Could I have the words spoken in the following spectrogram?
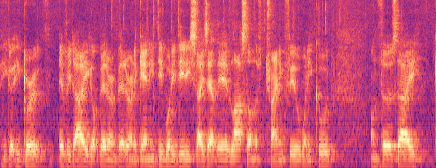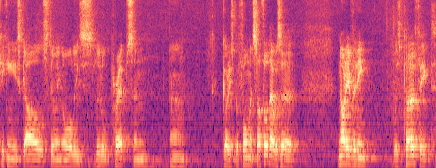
he got he grew every day. He got better and better. And again, he did what he did. He stays out there last on the training field when he could on Thursday, kicking his goals, doing all his little preps, and um, got his performance. So I thought that was a not everything was perfect,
